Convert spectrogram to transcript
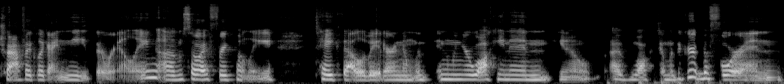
traffic like i need the railing. Um so i frequently take the elevator and then when, and when you're walking in you know i've walked in with a group before and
